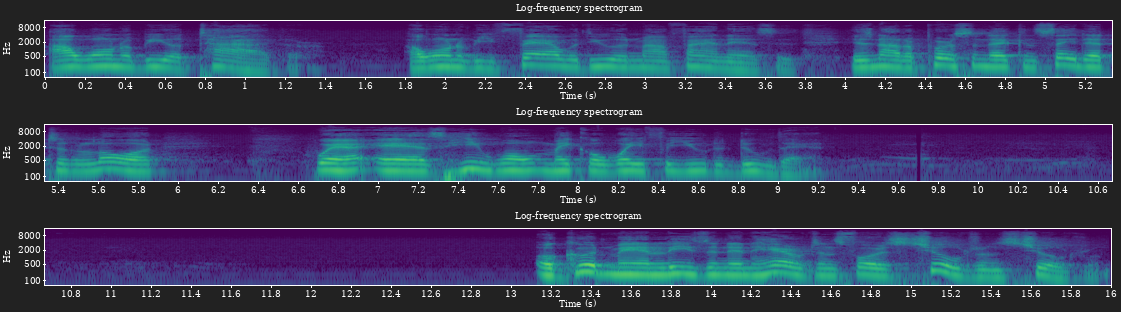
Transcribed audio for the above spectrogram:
I want to be a tither. I want to be fair with you in my finances. Is not a person that can say that to the Lord, whereas he won't make a way for you to do that. A good man leaves an inheritance for his children's children.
